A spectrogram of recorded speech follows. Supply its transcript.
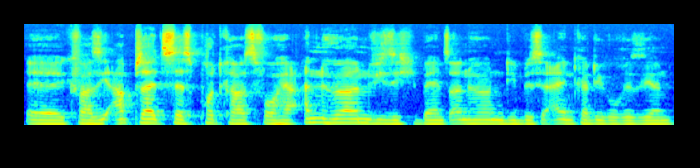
äh, quasi abseits des Podcasts vorher anhören, wie sich die Bands anhören, die ein bisschen einkategorisieren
